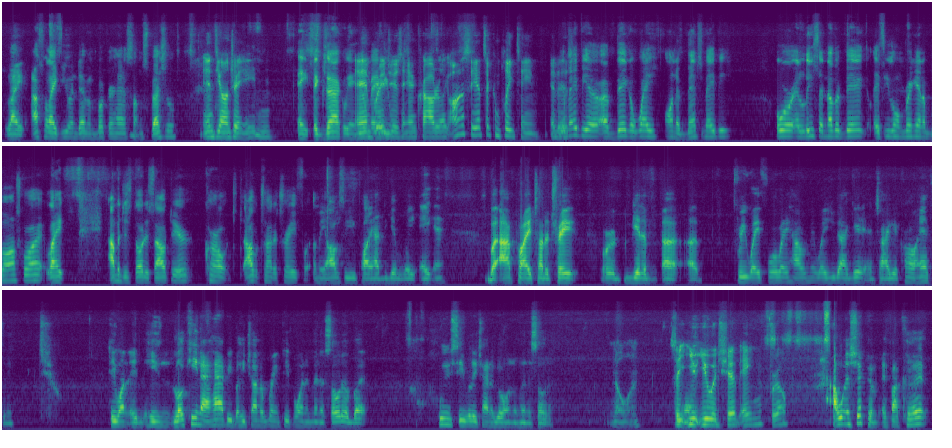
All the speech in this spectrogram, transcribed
Like I feel like you and Devin Booker had something special. And DeAndre Ayton exactly, and, and be- Bridges and Crowder. Like honestly, it's a complete team. It There is. may be a, a big away on the bench, maybe, or at least another big if you're gonna bring in a bomb squad. Like, I'm gonna just throw this out there, Karl. I would try to trade for. I mean, obviously you probably have to give away Ayton, but I probably try to trade or get a a, a three way, four way, however many ways you gotta get, and try to get Karl-Anthony. He want he's low key not happy, but he's trying to bring people into Minnesota. But who you see really trying to go into Minnesota? No one. So No. you you would ship Ayton, bro? I wouldn't ship him if I could.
